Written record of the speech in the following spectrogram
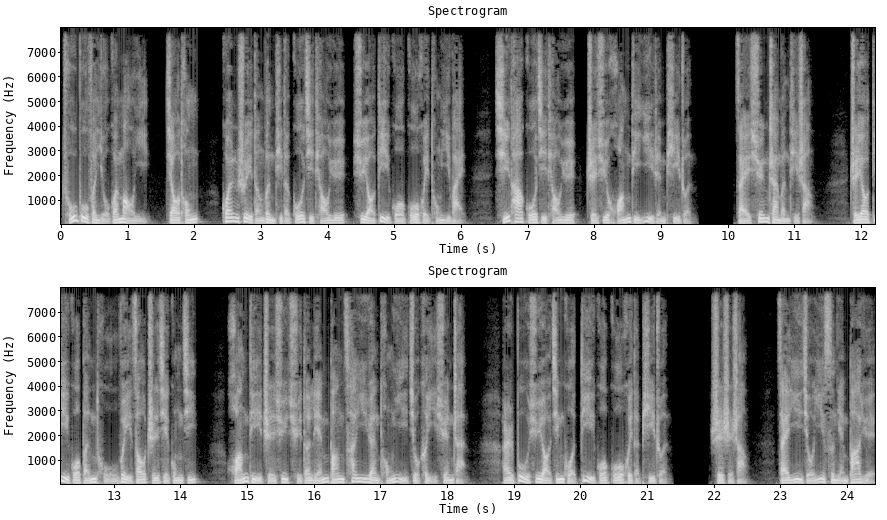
除部分有关贸易、交通、关税等问题的国际条约需要帝国国会同意外，其他国际条约只需皇帝一人批准。在宣战问题上，只要帝国本土未遭直接攻击，皇帝只需取得联邦参议院同意就可以宣战，而不需要经过帝国国会的批准。事实上，在一九一四年八月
